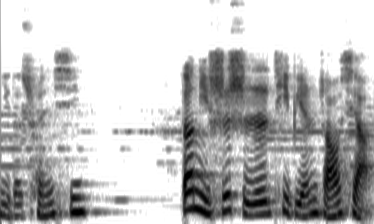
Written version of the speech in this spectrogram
你的存心。当你时时替别人着想，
